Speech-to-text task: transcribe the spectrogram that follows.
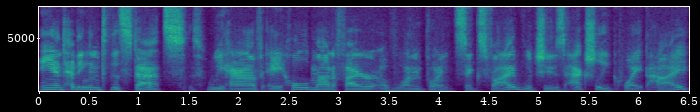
And heading into the stats, we have a hull modifier of 1.65, which is actually quite high.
